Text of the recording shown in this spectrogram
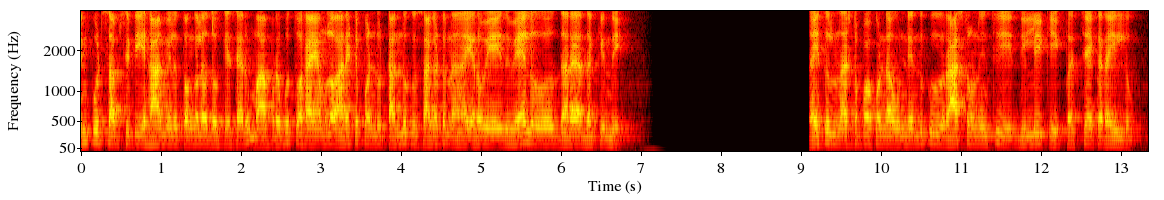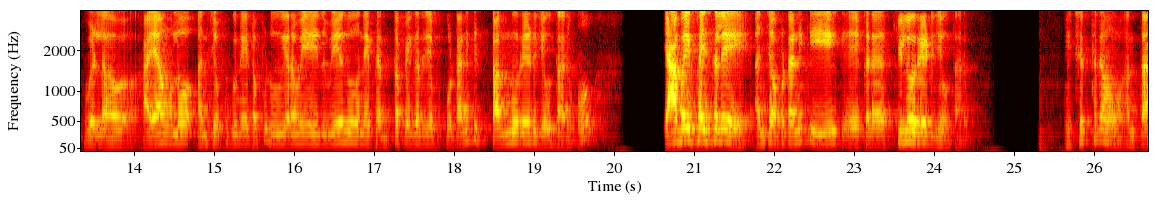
ఇన్పుట్ సబ్సిడీ హామీలు తొంగలో దొక్కేశారు. మా ప్రభుత్వ హయాంలో అరటిపండు టన్నుకు సగటున ఇరవై ఐదు వేలు ధర దక్కింది. రైతులు నష్టపోకుండా ఉండేందుకు రాష్ట్రం నుంచి ఢిల్లీకి ప్రత్యేక రైళ్ళు. వీళ్ళ హయాంలో అని చెప్పుకునేటప్పుడు ఇరవై ఐదు వేలు అనే పెద్ద ఫిగర్ చెప్పుకోవటానికి టన్ను రేటు చెబుతారు. యాభై పైసలే అని చెప్పటానికి ఇక్కడ కిలో రేటు చెబుతారు. విచిత్రం అంతా.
